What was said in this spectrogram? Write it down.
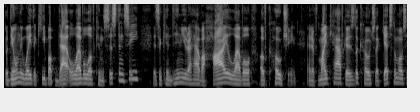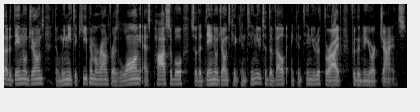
But the only way to keep up that level of consistency is to continue to have a high level of coaching. And if Mike Kafka is the coach that gets the most out of Daniel Jones, then we need to keep him around for as long as possible so that Daniel Jones can continue to develop and continue to thrive for the New York Giants.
